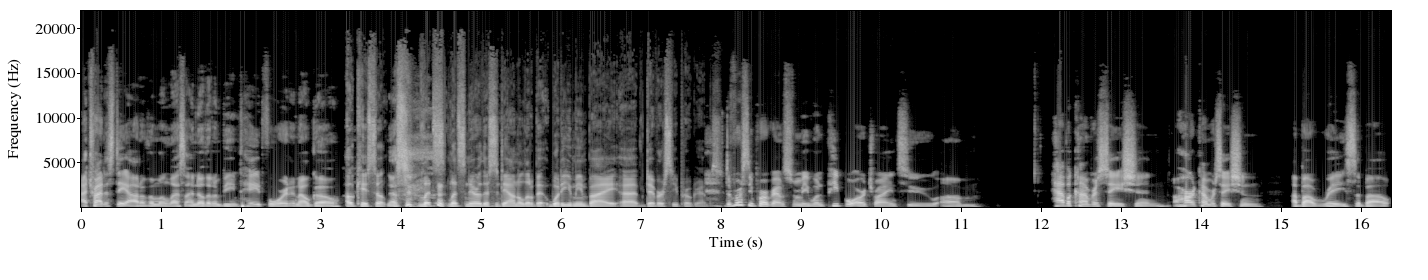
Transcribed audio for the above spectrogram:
I try to stay out of them unless I know that I'm being paid for it, and I'll go. Okay, so let's let's narrow this down a little bit. What do you mean by uh, diversity programs? diversity programs for me when people are trying to um, have a conversation, a hard conversation about race, about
